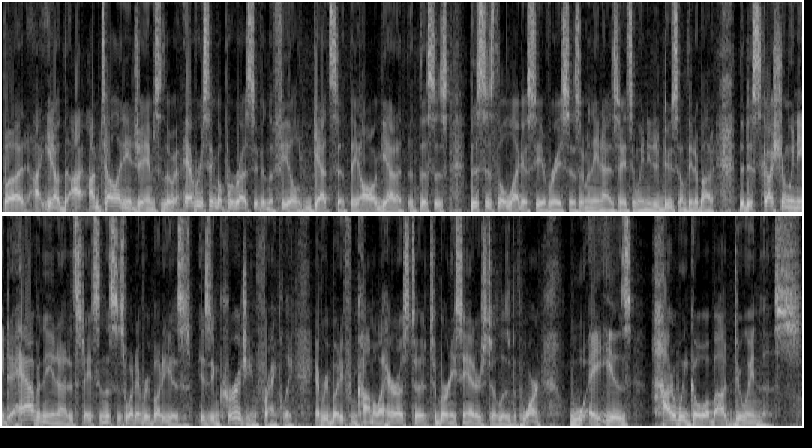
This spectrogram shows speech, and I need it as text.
But I, you know, I, am telling you, James, the, every single progressive in the field gets it. They all get it that this is this is the legacy of racism in the United States, and we need to do something about it. The discussion we need to have in the United States, and this is what everybody is is encouraging, frankly, everybody from Kamala Harris to, to Bernie Sanders to Elizabeth Warren, is how do we go about doing this?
